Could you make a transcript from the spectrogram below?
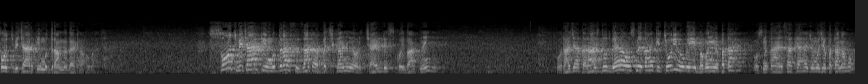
सोच विचार की मुद्रा में बैठा हुआ था। सोच विचार की मुद्रा से ज़्यादा बचकानी और चाइल्डिश कोई बात नहीं है। वो राजा का राजदूत गया, उसने कहा कि चोरी हो गई, भवन में पता है। उसने कहा, ऐसा क्या है जो मुझे पता ना हो?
